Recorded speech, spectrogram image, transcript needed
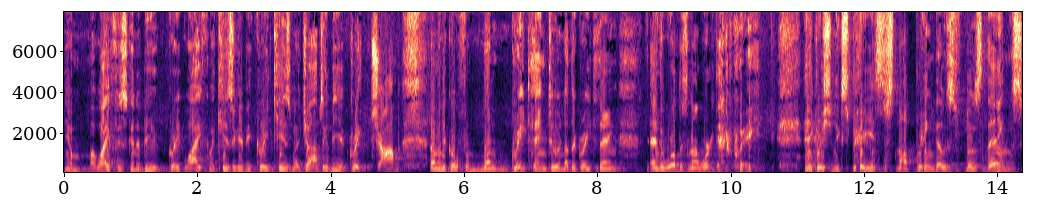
you know, my wife is going to be a great wife, my kids are going to be great kids, my job's going to be a great job. I'm going to go from one great thing to another great thing. And the world does not work that way. And the Christian experience does not bring those, those things.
